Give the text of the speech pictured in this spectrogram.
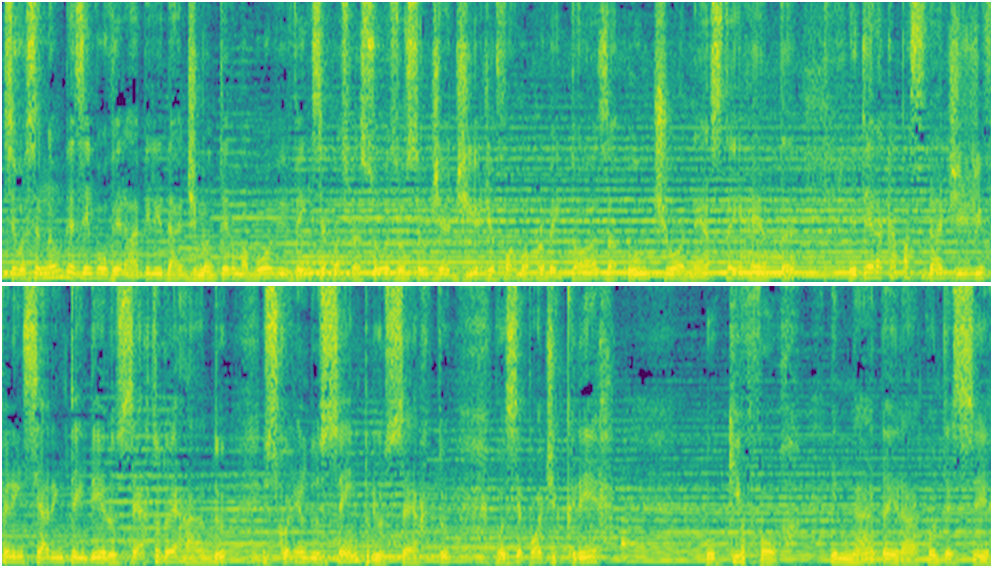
Se você não desenvolver a habilidade de manter uma boa vivência com as pessoas no seu dia a dia de forma proveitosa, útil, honesta e reta, e ter a capacidade de diferenciar e entender o certo do errado, escolhendo sempre o certo, você pode crer o que for e nada irá acontecer,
